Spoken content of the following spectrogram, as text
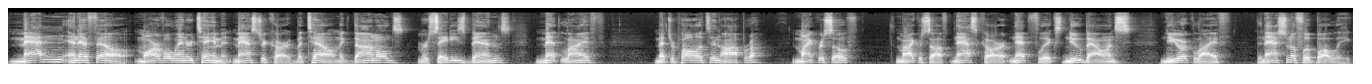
Madden NFL, Marvel Entertainment, MasterCard, Mattel, McDonald's, Mercedes Benz, MetLife, Metropolitan Opera, Microsoft, Microsoft, NASCAR, Netflix, New Balance, New York Life, the National Football League,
